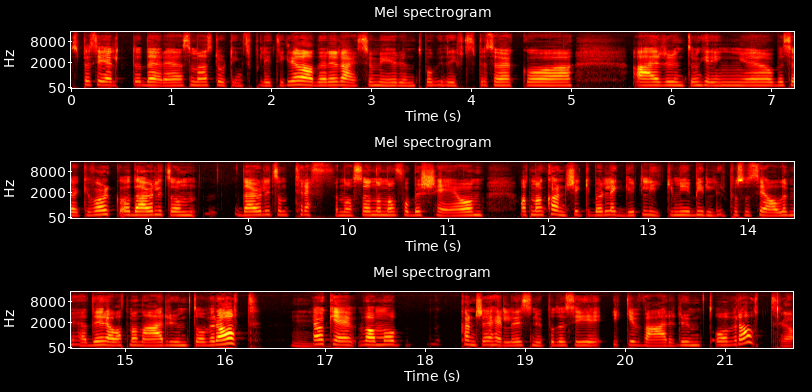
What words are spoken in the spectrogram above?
spesielt dere som er stortingspolitikere, da, dere reiser mye rundt på bedriftsbesøk og er rundt omkring eh, og besøker folk. Og det er jo litt sånn det er jo litt sånn treffende også når man får beskjed om at man kanskje ikke bør legge ut like mye bilder på sosiale medier av at man er rundt overalt. Mm. Ja, OK, hva med å kanskje heller snu på det og si ikke vær rundt overalt? Ja,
